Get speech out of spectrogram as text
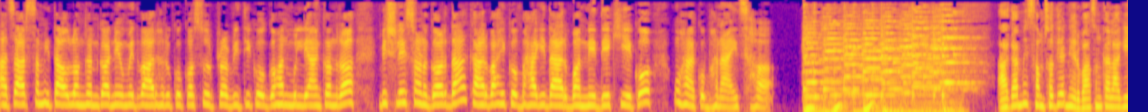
आचार संहिता उल्लंघन गर्ने उम्मेद्वारहरूको कसुर प्रवृत्तिको गहन मूल्याङ्कन र विश्लेषण गर्दा कार्यवाहीको भागीदार बन्ने देखिएको उहाँको भनाइ छ। आगामी संसदीय निर्वाचनका लागि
